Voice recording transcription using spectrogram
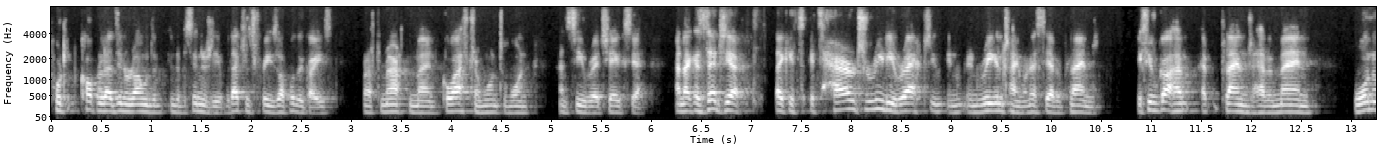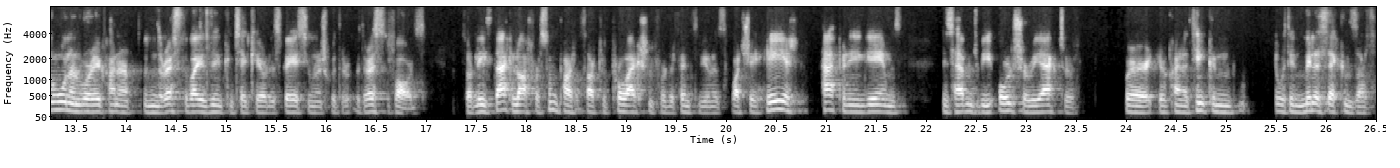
put a couple of lads in around in the vicinity, but that just frees up other guys. You have to mark the man, go after him one to one, and see where it takes you. And like I said to you, like it's it's hard to really react in, in, in real time unless you have a plan. If you've got a, plan to have a man one on one on Rory Connor, then the rest of the guys then can take care of the space unit with the, with the rest of the forwards. So at least that will offer some part, sort of pro-action for defensive units. What you hate happening in games is having to be ultra reactive, where you're kind of thinking within milliseconds of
